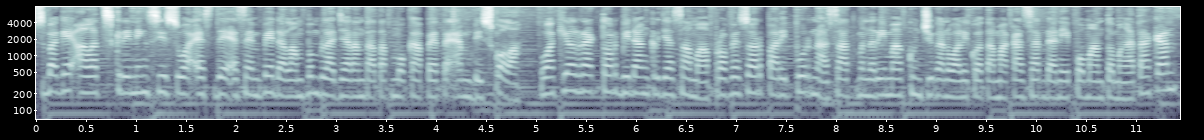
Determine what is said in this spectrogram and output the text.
sebagai alat screening siswa SD SMP dalam pembelajaran tatap muka PTM di sekolah. Wakil Rektor Bidang Kerjasama Profesor Paripurna saat menerima kunjungan Wali Kota Makassar Dani Pomanto mengatakan,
